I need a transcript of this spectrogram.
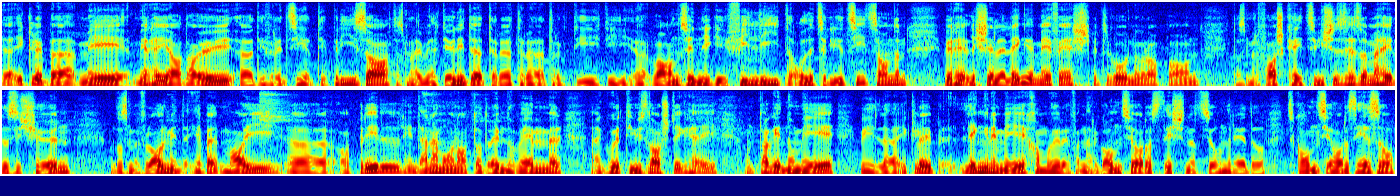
Ja, ich glaube, wir, wir haben ja da auch äh, differenzierte Preise, dass man nicht der, der, der, die, die äh, wahnsinnige viel Leid alle zur gleichen Zeit, sondern wir stellen länger mehr fest mit der Gornergrabahn, dass wir fast keine Zwischensaison mehr haben, das ist schön. Und dass wir vor allem im Mai, äh, April, in diesen Monaten oder im November eine gute Auslastung haben. Und da geht noch mehr, weil äh, ich glaube, länger mehr kann man von einer ganzjahresdestination reden, das ganze Jahr Saison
